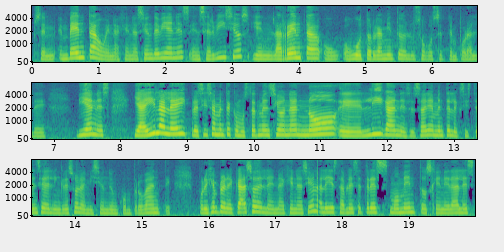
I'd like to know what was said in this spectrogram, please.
pues, en, en, venta o enajenación de bienes, en servicios y en la renta o, otorgamiento del uso goce temporal de, bienes. Y ahí la ley, precisamente como usted menciona, no eh, liga necesariamente la existencia del ingreso a la emisión de un comprobante. Por ejemplo, en el caso de la enajenación, la ley establece tres momentos generales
